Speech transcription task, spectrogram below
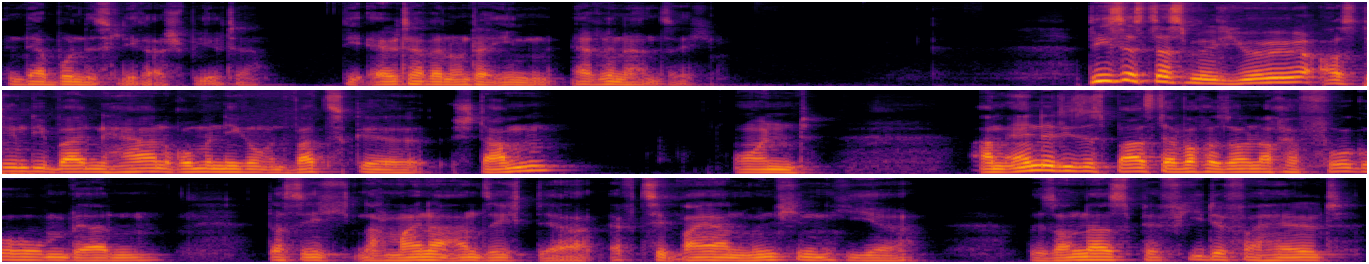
in der Bundesliga spielte. Die Älteren unter Ihnen erinnern sich. Dies ist das Milieu, aus dem die beiden Herren Rummenigge und Watzke stammen. Und am Ende dieses Bars der Woche soll noch hervorgehoben werden, dass sich nach meiner Ansicht der FC Bayern München hier besonders perfide verhält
